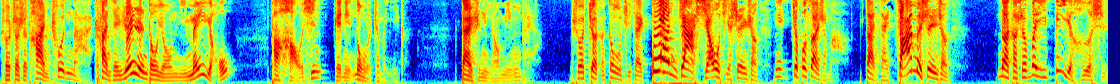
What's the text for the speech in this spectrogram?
说：“这是探春呐，看见人人都有，你没有，她好心给你弄了这么一个。但是你要明白啊。”说这个东西在官家小姐身上，你这不算什么；但在咱们身上，那可是未必合适。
